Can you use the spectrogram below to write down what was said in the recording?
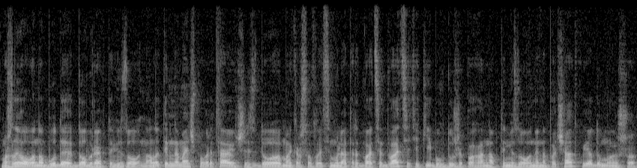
можливо, воно буде добре оптимізовано. Але тим не менш, повертаючись до Microsoft Flight Simulator 2020, який був дуже погано оптимізований на початку, я думаю, що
